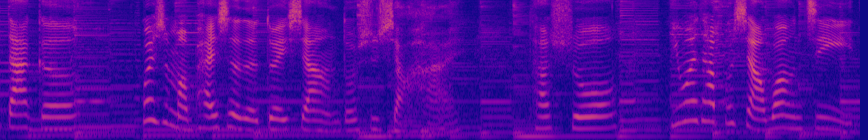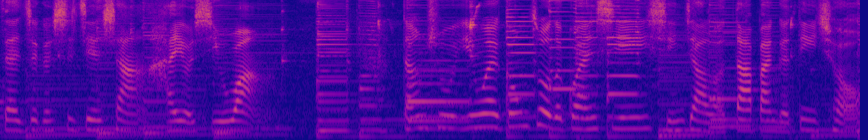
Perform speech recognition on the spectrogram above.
大哥，为什么拍摄的对象都是小孩？他说，因为他不想忘记，在这个世界上还有希望。当初因为工作的关系，行脚了大半个地球。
